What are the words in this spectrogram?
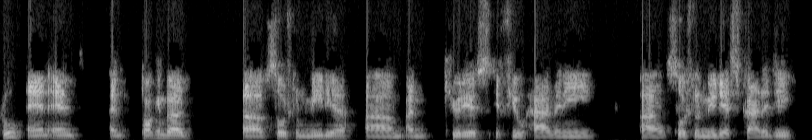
cool, and and and talking about uh, social media, um, I'm curious if you have any uh, social media strategy.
